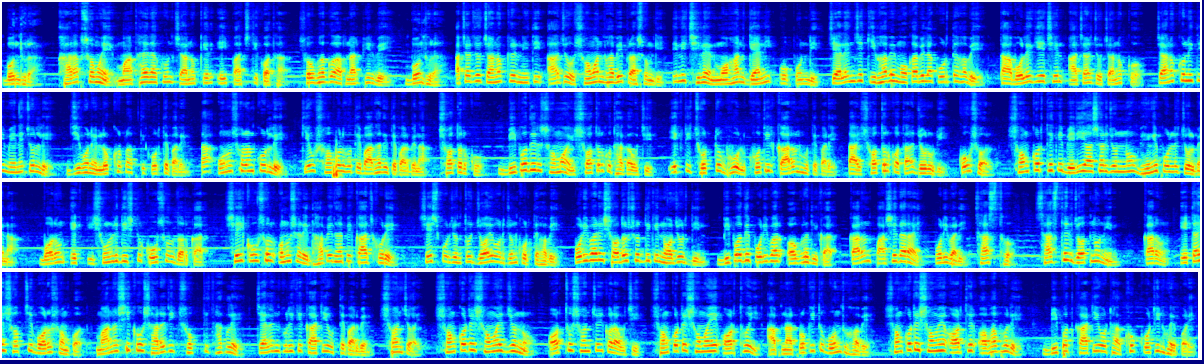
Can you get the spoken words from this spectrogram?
বন্ধুরা খারাপ সময়ে মাথায় রাখুন চাণক্যের এই পাঁচটি কথা। সৌভাগ্য আপনার ফিরবেই। বন্ধুরা, আচার্য চাণক্যের নীতি আজও সমানভাবে প্রাসঙ্গিক। তিনি ছিলেন মহান জ্ঞানী ও পণ্ডিত। চ্যালেঞ্জে কীভাবে মোকাবিলা করতে হবে তা বলে গিয়েছেন আচার্য চাণক্য। চাণক্য নীতি মেনে চললে জীবনে লক্ষ্য প্রাপ্তি করতে পারেন। তা অনুসরণ করলে কেউ সফল হতে বাধা দিতে পারবে না। সতর্ক। বিপদের সময় সতর্ক থাকা উচিত। একটি ছোট্ট ভুল ক্ষতির কারণ হতে পারে। তাই সতর্কতা জরুরি। কৌশল। সংকট থেকে বেরিয়ে আসার জন্য ভেঙে পড়লে চলবে না। বরং একটি সুনির্দিষ্ট কৌশল দরকার। সেই কৌশল অনুসারে ধাপে ধাপে কাজ করে শেষ পর্যন্ত জয় অর্জন করতে হবে। পরিবারের সদস্যর দিকে নজর দিন। বিপদে পরিবার অগ্রাধিকার। কারণ পাশে দাঁড়ায় পরিবারই স্বাস্থ্য। স্বাস্থ্যের যত্ন নিন। কারণ এটাই সবচেয়ে বড় সম্পদ। মানসিক ও শারীরিক শক্তি থাকলে চ্যালেঞ্জগুলিকে কাটিয়ে উঠতে পারবেন। সঞ্চয়। সংকটের সময়ের জন্য অর্থ সঞ্চয় করা উচিত। সংকটের সময়ে অর্থই আপনার প্রকৃত বন্ধু হবে। সংকটের সময়ে অর্থের অভাব হলে বিপদ কাটিয়ে ওঠা খুব কঠিন হয়ে পড়ে।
